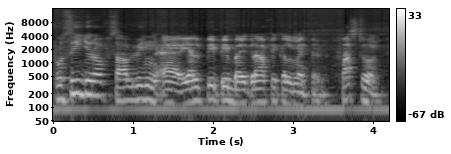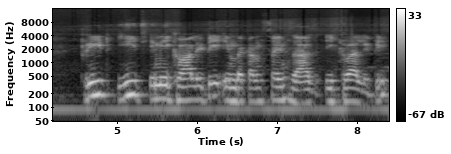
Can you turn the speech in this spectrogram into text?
Procedure of solving LPP by graphical method. First one, treat each inequality in the constraints as equality.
